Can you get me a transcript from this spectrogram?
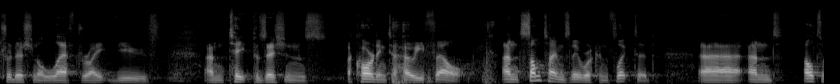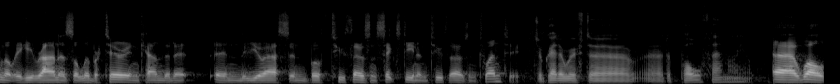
traditional left right views and take positions according to how he felt. And sometimes they were conflicted. Uh, and ultimately, he ran as a libertarian candidate in the US in both 2016 and 2020. Together with the uh, the Paul family. Uh, well,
